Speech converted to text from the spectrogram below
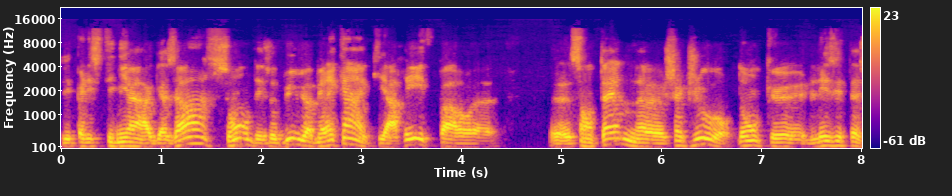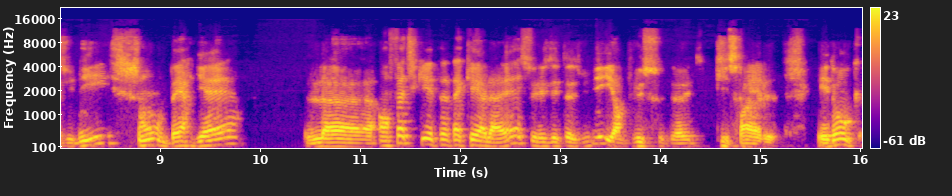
des Palestiniens à Gaza sont des obus américains qui arrivent par euh, euh, centaines euh, chaque jour. Donc les États-Unis sont derrière. En fait, ce qui est attaqué à la haie, c'est les États-Unis en plus qu'Israël. Et donc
